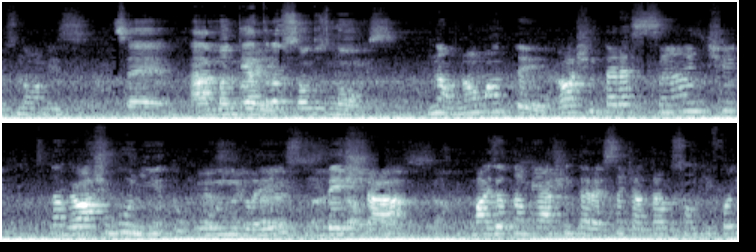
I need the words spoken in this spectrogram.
os nomes. Certo. Ah, manter a tradução dos nomes. Não, não manter. Eu acho interessante, não, eu acho bonito o inglês deixar, mas eu também acho interessante a tradução que foi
